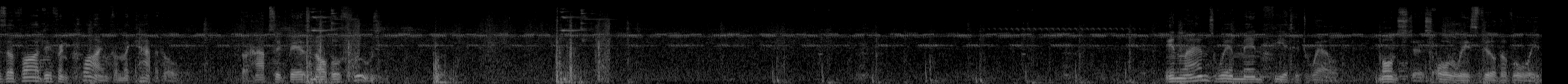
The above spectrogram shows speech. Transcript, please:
Is a far different clime from the capital. Perhaps it bears novel fruit. In lands where men fear to dwell, monsters always fill the void.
